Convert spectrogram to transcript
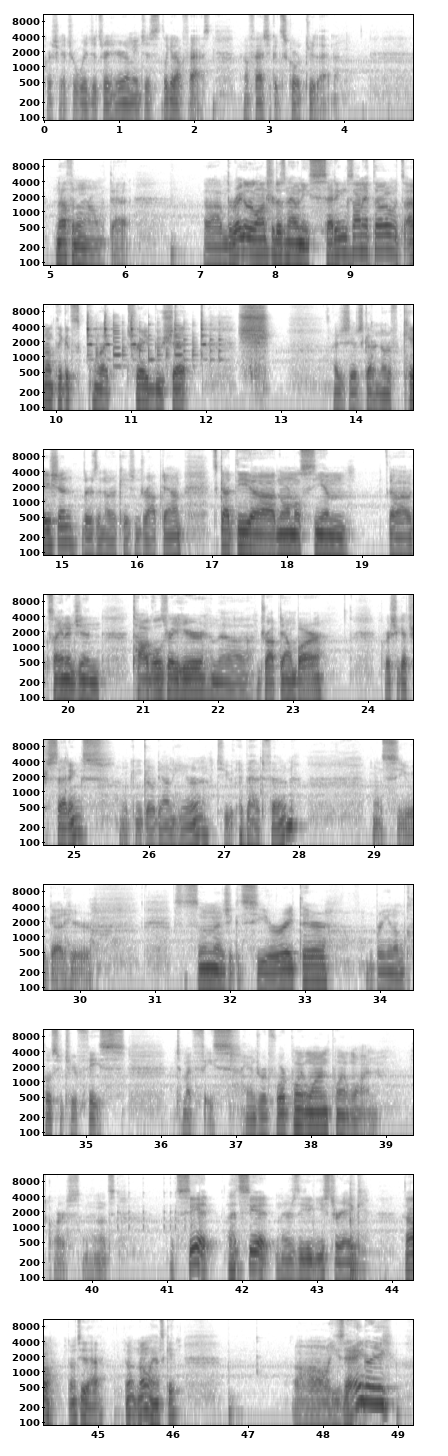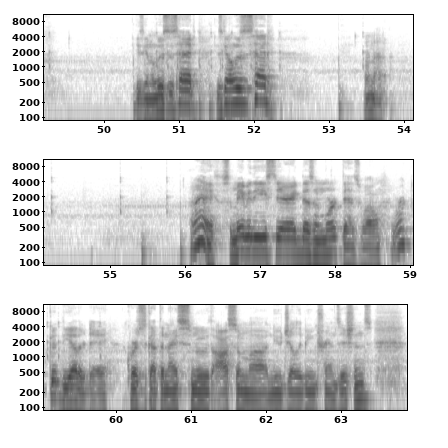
course, you got your widgets right here. I mean, just look at how fast, how fast you could scroll through that. Nothing wrong with that. Um, the regular launcher doesn't have any settings on it, though. It's, I don't think it's like Trebuchet. Shh. As you see, I just got a notification. There's a notification drop down. It's got the uh, normal CM uh, Cyanogen toggles right here in the drop down bar. Of course, you got your settings. We can go down here to About Phone. Let's see what we got here. So as you can see right there, bringing them closer to your face, to my face. Android 4.1.1, of course. And let's let's see it. Let's see it. There's the Easter egg. Oh, don't do that. Don't no landscape. Oh, he's angry. He's gonna lose his head. He's gonna lose his head. Or not. Okay, so maybe the Easter egg doesn't work as well. It worked good the other day. Of course, it's got the nice, smooth, awesome uh, new Jelly Bean transitions.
